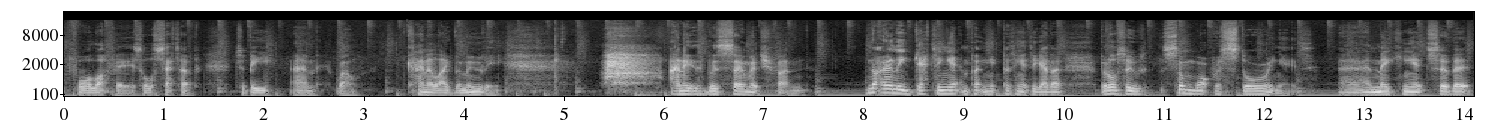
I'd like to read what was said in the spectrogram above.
fall off it. It's all set up to be, um, well, kind of like the movie. And it was so much fun. Not only getting it and putting it, putting it together, but also somewhat restoring it uh, and making it so that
